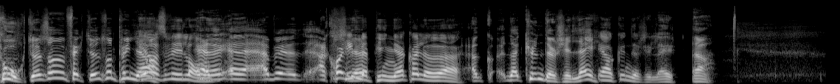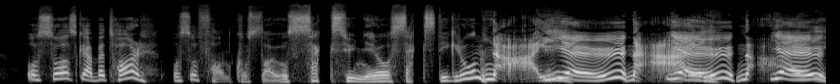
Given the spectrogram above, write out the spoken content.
Tok du en sånn, fikk du en sånn pinne? Ja, så vi la Er den er- Skillepinne, kaller du det. Nei, kundeskiller. Ja, kundeskiller. Ja. Og så skal jeg betale, og så faen kosta jo 660 kroner. Nei! Jau! Jau! Jau!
